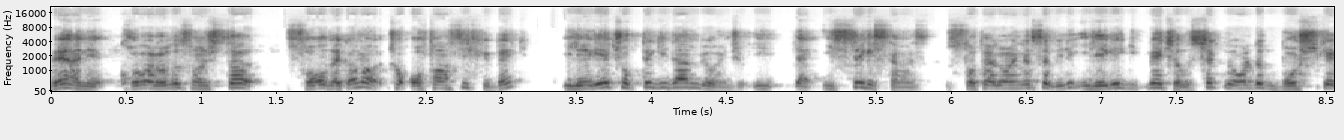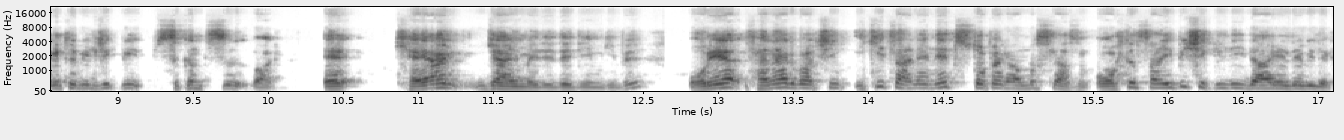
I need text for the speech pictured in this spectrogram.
Ve hani Kolarov da sonuçta sol bek ama çok ofansif bir bek ileriye çok da giden bir oyuncu. Yani ister istemez stoper oynasa bile ileriye gitmeye çalışacak ve orada boşluk yaratabilecek bir sıkıntısı var. E Keyer gelmedi dediğim gibi. Oraya Fenerbahçe'nin iki tane net stoper alması lazım. Orta sahayı bir şekilde idare edebilir.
